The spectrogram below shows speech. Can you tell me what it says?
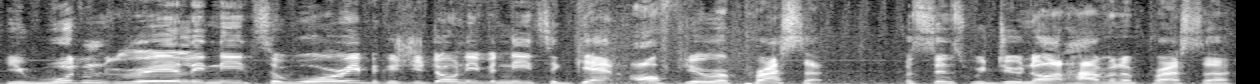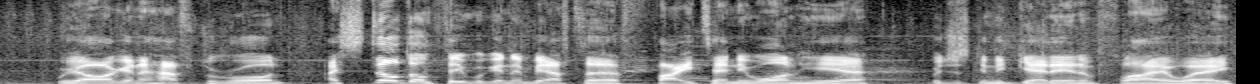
you wouldn't really need to worry because you don't even need to get off your oppressor. But since we do not have an oppressor, we are going to have to run. I still don't think we're going to be able to fight anyone here. We're just going to get in and fly away.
